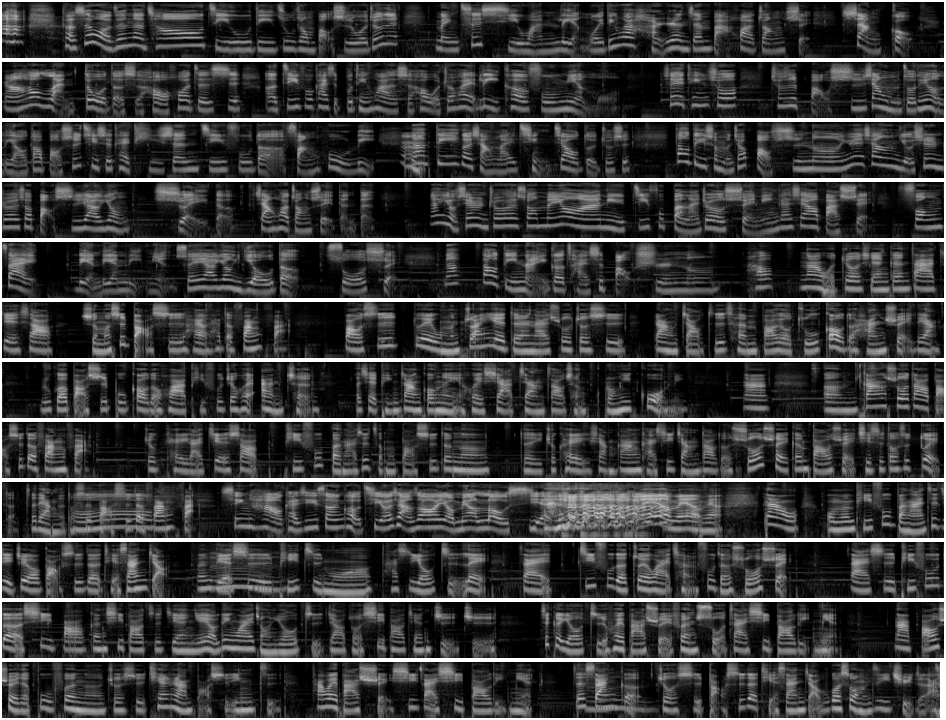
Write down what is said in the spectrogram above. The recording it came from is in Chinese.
可是我真的超级无敌注重保湿，我就是每次洗完脸，我一定会很认真把化妆水上够，然后懒惰的时候，或者是呃肌肤开始不听话的时候，我就会立刻敷面膜。所以听说就是保湿，像我们昨天有聊到，保湿其实可以提升肌肤的防护力。嗯那第一个想来请教的就是，到底什么叫保湿呢？因为像有些人就会说保湿要用水的，像化妆水等等。那有些人就会说没有啊，你肌肤本来就有水，你应该是要把水封在脸脸里面，所以要用油的锁水。那到底哪一个才是保湿呢？好，那我就先跟大家介绍什么是保湿，还有它的方法。保湿对我们专业的人来说，就是让角质层保有足够的含水量。如果保湿不够的话，皮肤就会暗沉，而且屏障功能也会下降，造成容易过敏。那嗯，刚刚说到保湿的方法，就可以来介绍皮肤本来是怎么保湿的呢？对，就可以像刚刚凯西讲到的，锁水跟保水其实都是对的，这两个都是保湿的方法。幸好凯西松一口气，我想说有没有露馅？没有，没有，没有。那我我们皮肤本来自己就有保湿的铁三角，分别是嗯皮脂膜，它是油脂类，在肌肤的最外层负责锁水。再来是皮肤的细胞跟细胞之间也有另外一种油脂，叫做细胞间脂质。这个油脂会把水分锁在细胞里面。那保水的部分呢，就是天然保湿因子，它会把水吸在细胞里面。这三个嗯就是保湿的铁三角，不过是我们自己取的啦。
